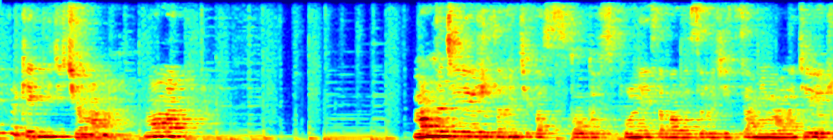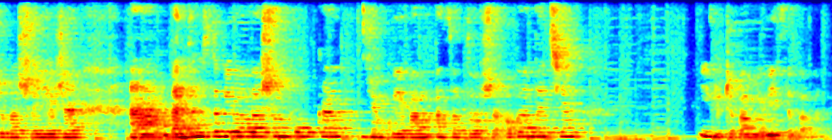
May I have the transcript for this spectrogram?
I tak jak widzicie mamy, mamy. Mam nadzieję, że zachęci Was to do wspólnej zabawy z rodzicami. Mam nadzieję, że Wasze jeże e, będą zdobiły Waszą półkę. Dziękuję Wam za to, że oglądacie i życzę Wam miłej zabawy.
